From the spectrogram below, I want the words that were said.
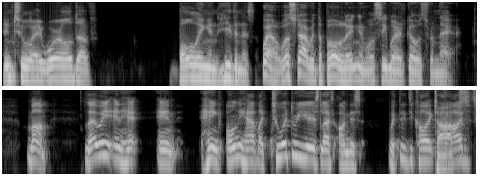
into a world of bowling and heathenism. Well, we'll start with the bowling and we'll see where it goes from there. Mom, Larry and ha- and Hank only have like two or three years left on this. What did you call it? Tops. God's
